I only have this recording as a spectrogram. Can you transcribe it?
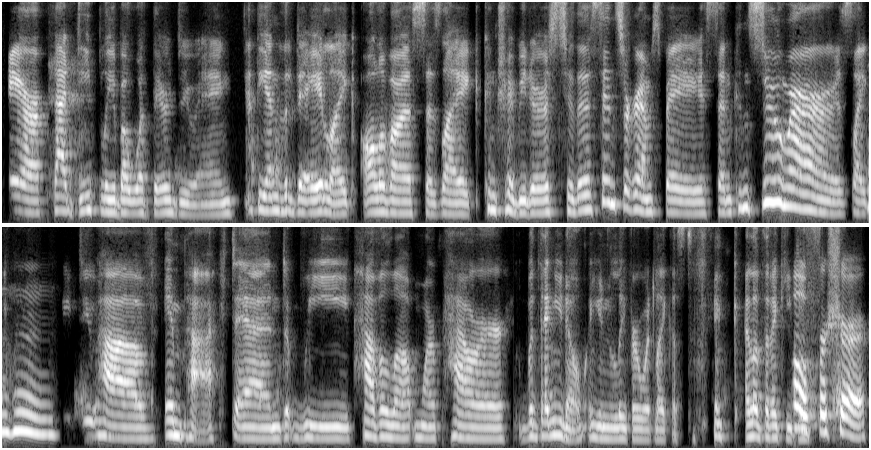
care that deeply about what they're doing. At the end of the day like all of us as like contributors to this instagram space and consumers like mm-hmm. we do have impact and we have a lot more power. But then you know a unilever would like us to think. I love that i keep oh for sure.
